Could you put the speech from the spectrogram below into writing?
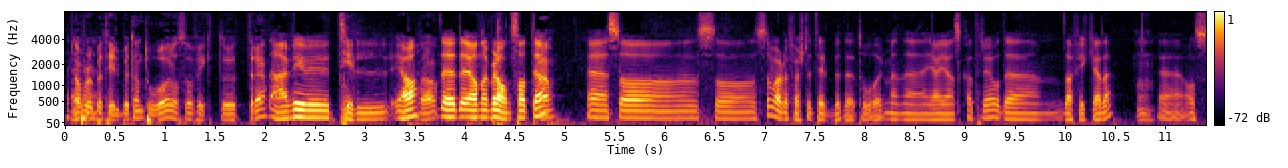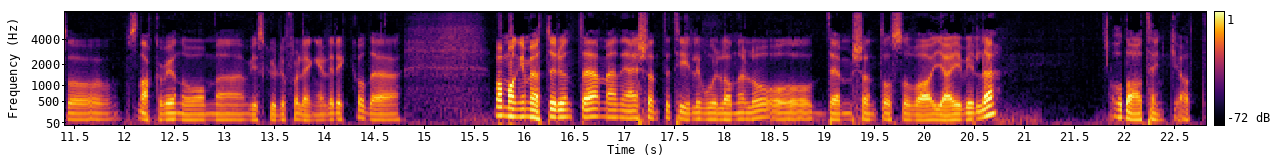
ja, For du ble tilbudt en to år, og så fikk du tre? Nei, vi til Ja, ja. Det, det, jeg ble ansatt, ja. ja. Eh, så, så, så, var det første tilbudet to år, men eh, jeg ønska tre, og det, da fikk jeg det. Mm. Eh, og så snakka vi jo nå om vi skulle forlenge eller ikke, og det var mange møter rundt det, men jeg skjønte tidlig hvor landet lå, og dem skjønte også hva jeg ville. Og da tenker jeg at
